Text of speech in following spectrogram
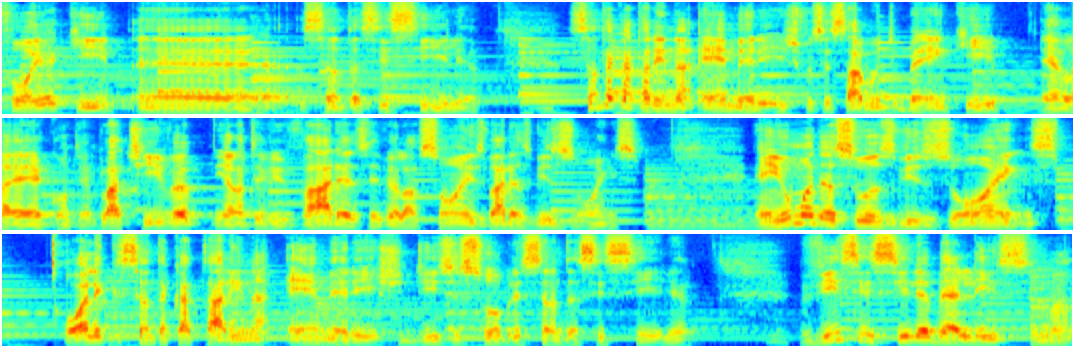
foi aqui é, Santa Cecília. Santa Catarina Emmerich, você sabe muito bem que ela é contemplativa e ela teve várias revelações, várias visões. Em uma das suas visões, olha que Santa Catarina Emmerich disse sobre Santa Cecília. Vi Cecília belíssima,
